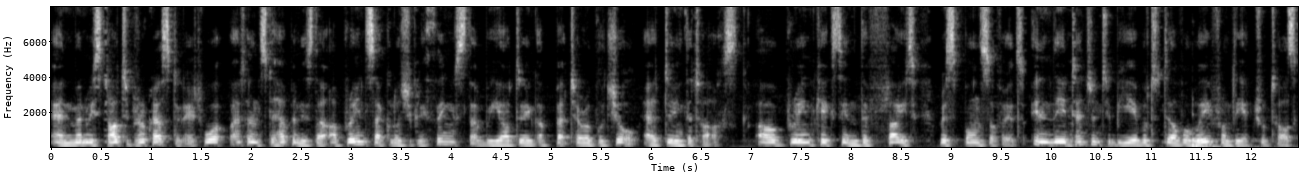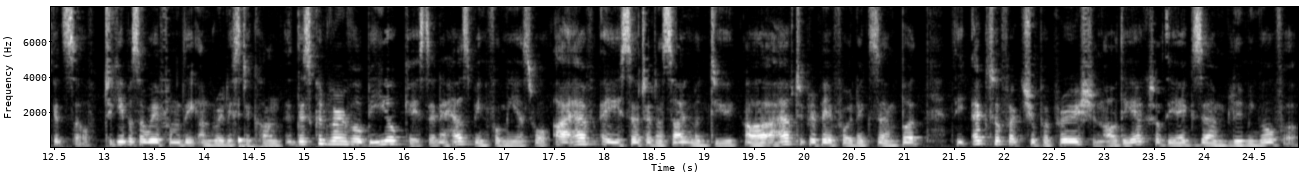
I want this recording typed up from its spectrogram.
and when we start to procrastinate, what tends to happen is that our brain psychologically thinks that we are doing a terrible job at doing the task. Our brain kicks in the flight response of it in the intention to be able to delve from the actual task itself, to keep us away from the unrealistic harm. This could very well be your case, and it has been for me as well. I have a certain assignment due, uh, I have to prepare for an exam, but the act of actual preparation, or the act of the exam looming over,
